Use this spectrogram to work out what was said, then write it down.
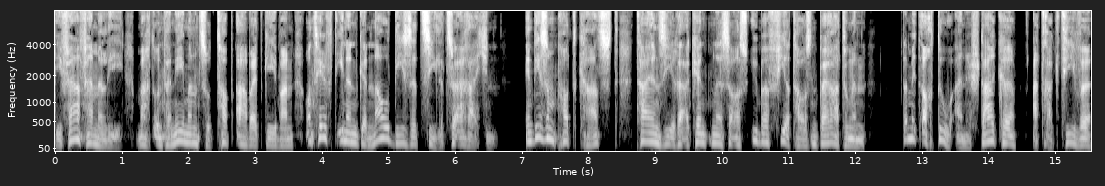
Die Fair Family macht Unternehmen zu Top-Arbeitgebern und hilft ihnen genau diese Ziele zu erreichen. In diesem Podcast teilen sie ihre Erkenntnisse aus über 4000 Beratungen, damit auch du eine starke, attraktive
